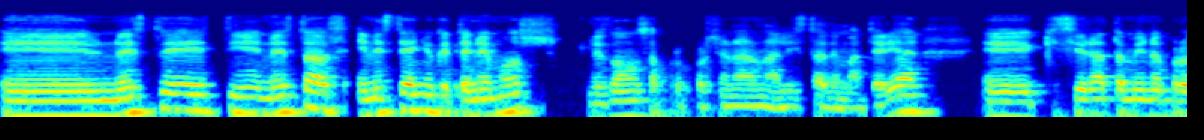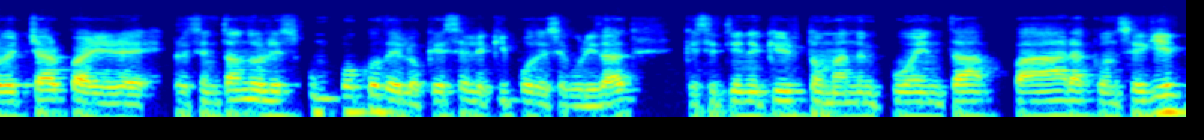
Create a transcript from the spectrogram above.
En este, en, estas, en este año que tenemos, les vamos a proporcionar una lista de material. Eh, quisiera también aprovechar para ir eh, presentándoles un poco de lo que es el equipo de seguridad que se tiene que ir tomando en cuenta para conseguir.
